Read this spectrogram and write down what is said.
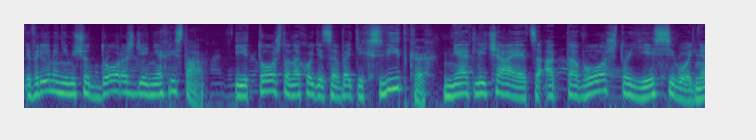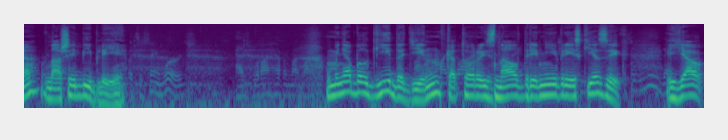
временем еще до рождения Христа. И то, что находится в этих свитках, не отличается от того, что есть сегодня в нашей Библии. У меня был гид один, который знал древнееврейский язык. Я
